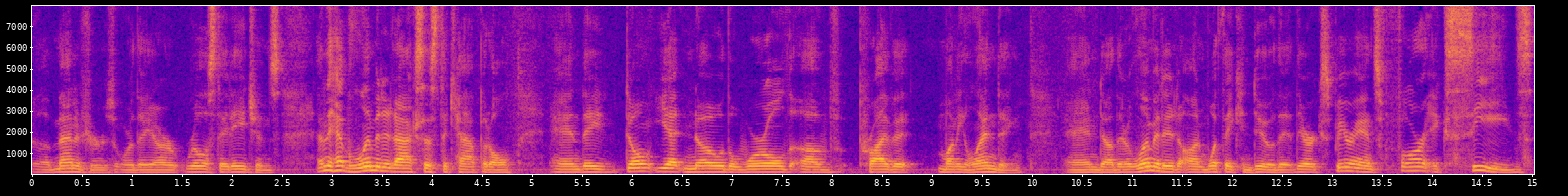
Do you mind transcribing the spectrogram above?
uh, managers or they are real estate agents and they have limited access to capital and they don't yet know the world of private money lending and uh, they're limited on what they can do. They, their experience far exceeds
